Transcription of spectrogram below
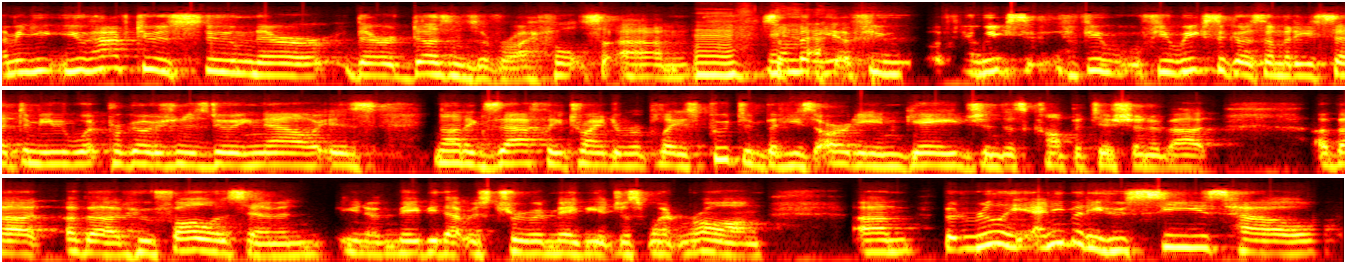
I mean, you, you have to assume there there are dozens of rivals. Um, mm, somebody yeah. a few a few weeks a few a few weeks ago, somebody said to me, "What Prigozhin is doing now is not exactly trying to replace Putin, but he's already engaged in this competition about about about who follows him, and you know maybe that was true, and maybe it just went wrong. Um, but really, anybody who sees how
